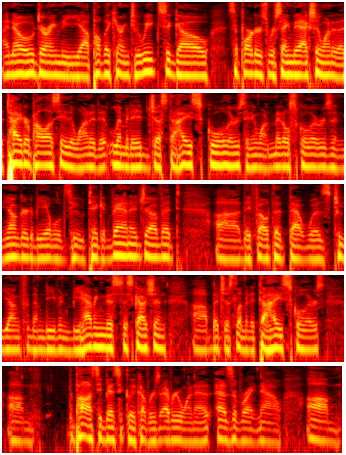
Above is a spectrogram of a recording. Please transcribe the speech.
I know during the uh, public hearing two weeks ago, supporters were saying they actually wanted a tighter policy. They wanted it limited just to high schoolers. They didn't want middle schoolers and younger to be able to take advantage of it. Uh, they felt that that was too young for them to even be having this discussion, uh, but just limit it to high schoolers. Um, the policy basically covers everyone as, as of right now. Um,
